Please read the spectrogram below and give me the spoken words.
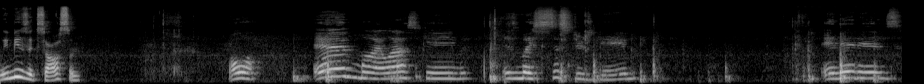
Wii Music's awesome. Oh, and my last game is my sister's game. And it is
